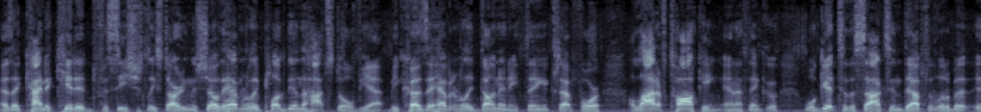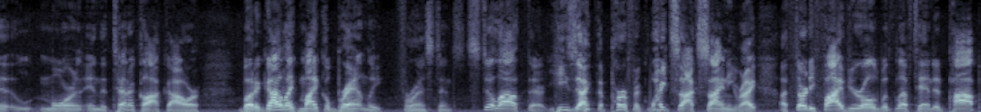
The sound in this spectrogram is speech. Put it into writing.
as I kind of kidded facetiously starting the show, they haven't really plugged in the hot stove yet because they haven't really done anything except for a lot of talking. And I think we'll get to the Sox in depth a little bit uh, more in the 10 o'clock hour. But a guy like Michael Brantley, for instance, still out there. He's like the perfect White Sox signing, right? A 35 year old with left handed pop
